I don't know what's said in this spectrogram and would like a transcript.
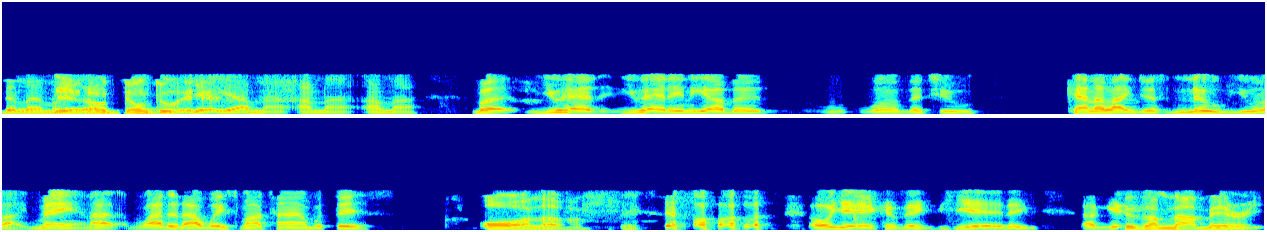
dilemma. Yeah, So- don't don't do it. yeah, yeah, I'm not, I'm not, I'm not. But you had you had any other ones that you kind of like just knew you like, man, I why did I waste my time with this? All of them, oh yeah, because they yeah they because I'm not married.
